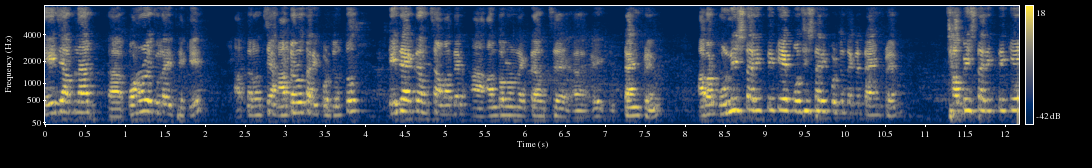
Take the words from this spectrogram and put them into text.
এই যে আপনার পনেরোই জুলাই থেকে আপনার হচ্ছে আঠারো তারিখ পর্যন্ত এটা একটা হচ্ছে আমাদের আন্দোলনের একটা হচ্ছে টাইম ফ্রেম আবার উনিশ তারিখ থেকে পঁচিশ তারিখ পর্যন্ত একটা টাইম ফ্রেম ছাব্বিশ তারিখ থেকে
